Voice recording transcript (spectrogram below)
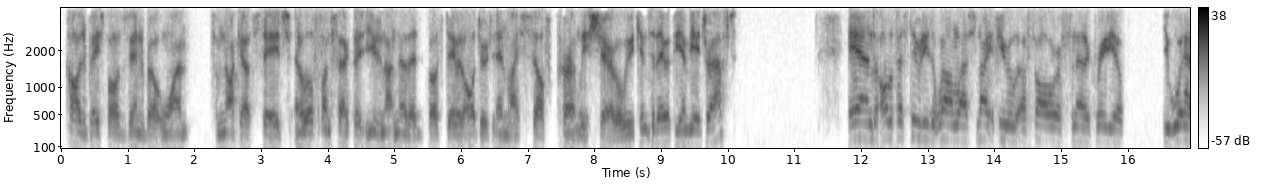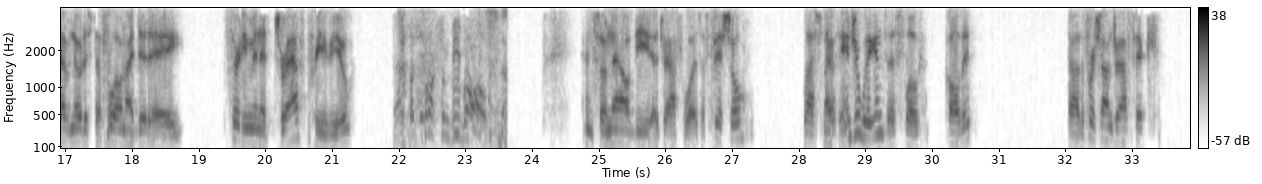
college baseball as Vanderbilt won, some knockout stage, and a little fun fact that you do not know that both David Aldridge and myself currently share. But we begin today with the NBA draft and all the festivities that went on last night. If you were a follower of Fanatic Radio, you would have noticed that Flo and I did a 30-minute draft preview. Let's talk some b-balls. And so now the draft was official last night with Andrew Wiggins, as Flo called it, uh, the first round draft pick.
